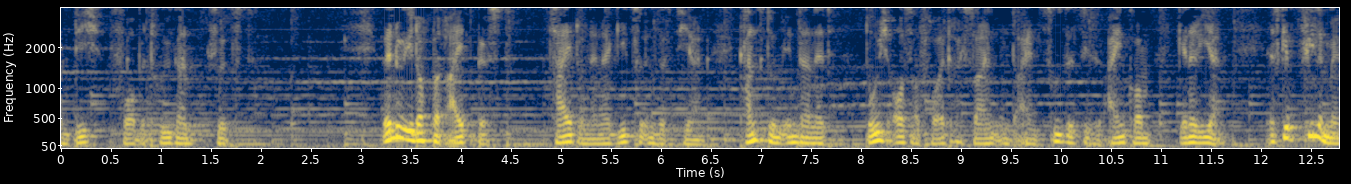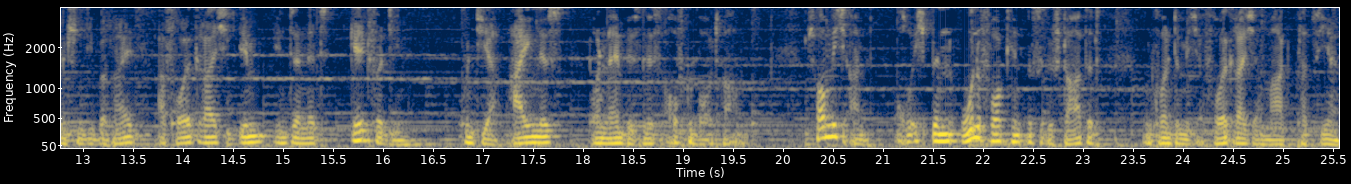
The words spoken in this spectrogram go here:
und dich vor Betrügern schützt. Wenn du jedoch bereit bist, Zeit und Energie zu investieren, kannst du im Internet durchaus erfolgreich sein und ein zusätzliches Einkommen generieren. Es gibt viele Menschen, die bereits erfolgreich im Internet Geld verdienen und ihr eigenes Online-Business aufgebaut haben. Schau mich an. Auch ich bin ohne Vorkenntnisse gestartet und konnte mich erfolgreich am Markt platzieren.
